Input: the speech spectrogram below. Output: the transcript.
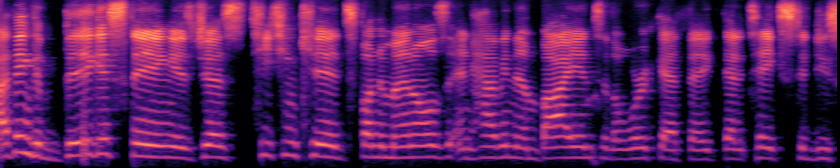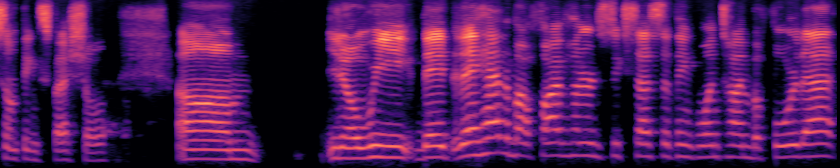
I think the biggest thing is just teaching kids fundamentals and having them buy into the work ethic that it takes to do something special. Um, you know, we they they had about 500 success, I think, one time before that.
